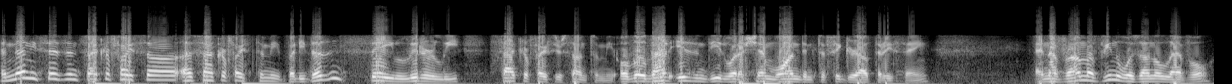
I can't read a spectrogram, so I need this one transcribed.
And then he says, "And sacrifice uh, a sacrifice to me." But he doesn't say literally, "Sacrifice your son to me." Although that is indeed what Hashem wanted him to figure out that he's saying. And Avraham Avinu was on a level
